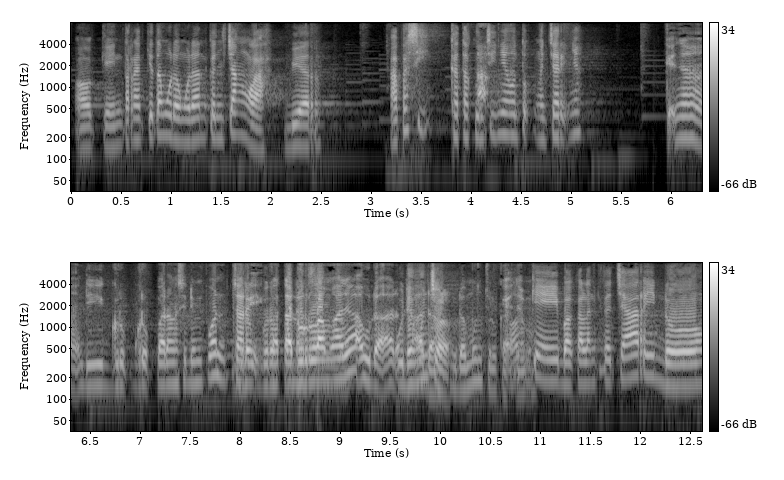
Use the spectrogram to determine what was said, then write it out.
Oke, internet kita mudah-mudahan kencang lah biar apa sih kata kuncinya untuk ngecarinya? Kayaknya di grup-grup Padang Sidimpuan cari Grup-grup kata Padang Durlam Sidimpuan. aja udah ada- Udah ada, muncul? udah muncul kayaknya Oke, Bang. bakalan kita cari dong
